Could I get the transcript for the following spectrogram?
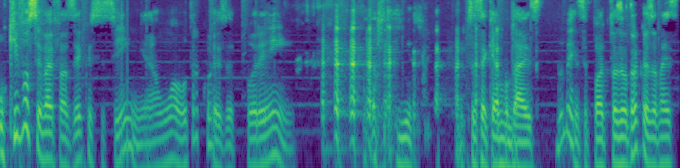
O que você vai fazer com esse sim é uma outra coisa. Porém, se você quer mudar isso, tudo bem, você pode fazer outra coisa, mas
